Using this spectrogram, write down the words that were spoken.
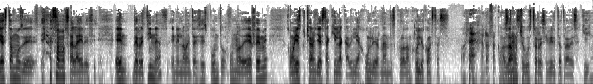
Ya estamos de ya estamos al aire, sí, en de retinas en el 96.1 de FM. Como ya escucharon, ya está aquí en la cabina Julio Hernández Cordón. Julio, ¿cómo estás? Hola, Rafa, ¿cómo Nos estás? da mucho gusto recibirte otra vez aquí.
